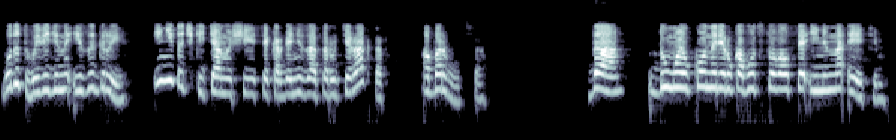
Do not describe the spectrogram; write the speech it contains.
будут выведены из игры, и ниточки, тянущиеся к организатору терактов, оборвутся. Да, думаю, Коннери руководствовался именно этим.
